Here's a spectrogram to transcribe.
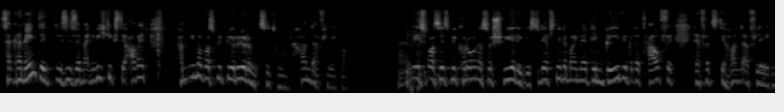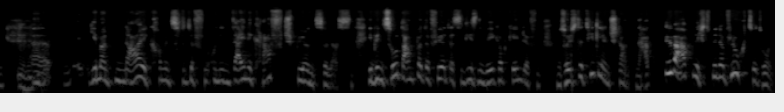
Sakramente, das ist ja meine wichtigste Arbeit, haben immer was mit Berührung zu tun, Handauflegung. Das, was jetzt mit Corona so schwierig ist. Du darfst nicht einmal mehr dem Baby bei der Taufe, der jetzt die Hand auflegen. Mhm. Äh, jemandem nahe kommen zu dürfen und in deine Kraft spüren zu lassen. Ich bin so dankbar dafür, dass sie diesen Weg abgehen dürfen. Und so ist der Titel entstanden. Hat überhaupt nichts mit der Flucht zu tun.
